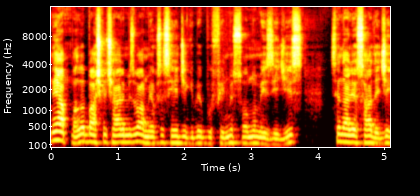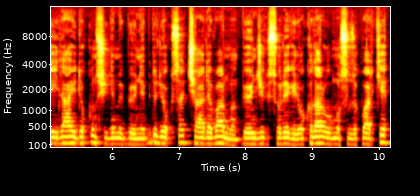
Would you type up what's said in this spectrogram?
Ne yapmalı? Başka çaremiz var mı? Yoksa seyirci gibi bu filmin sonunu mu izleyeceğiz? Senaryo sadece ilahi dokunuş ile mi bölünebilir yoksa çare var mı? Bir önceki soruya geliyor. O kadar umutsuzluk var ki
